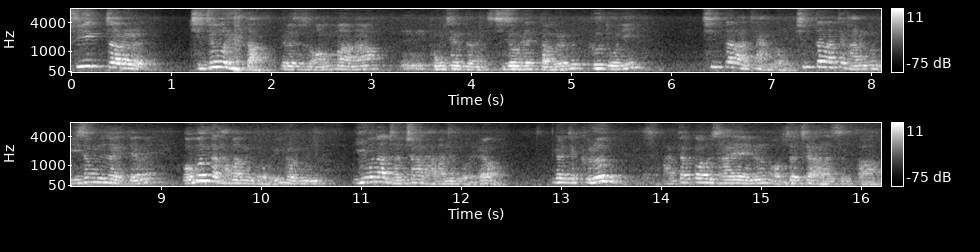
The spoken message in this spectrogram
수익자를 지정을 했다. 그래서 엄마나 동생들한테 지정을 했다. 그러면 그 돈이 친딸한테 안 가고 친딸한테 가는 건 미성년자이기 때문에 어머니가 다 받는 거고 결국 이혼한 전처가 다 받는 거예요. 그러니까 이제 그런 안타까운 사례는 없었지 않았을까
